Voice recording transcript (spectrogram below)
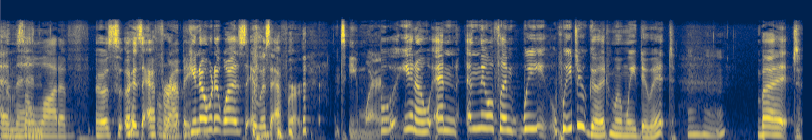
and it was then a lot of It was it was effort. Rubbing. You know what it was? It was effort. teamwork you know, and and the old flame, we we do good when we do it, Mm-hmm. but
